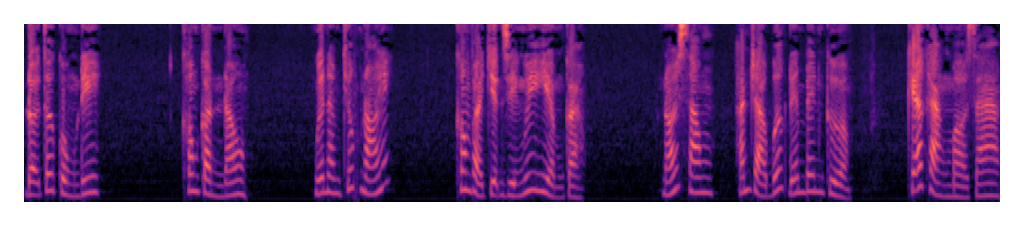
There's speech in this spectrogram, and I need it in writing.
đợi tôi cùng đi. Không cần đâu. Nguyễn nam trúc nói, không phải chuyện gì nguy hiểm cả. Nói xong, hắn rào bước đến bên cửa, khẽ khàng mở ra,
